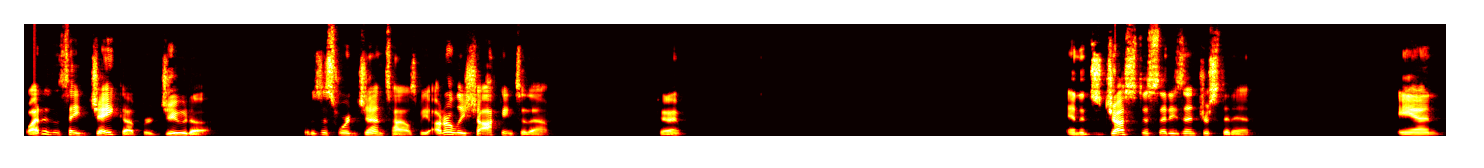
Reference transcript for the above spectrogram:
Why doesn't it say Jacob or Judah? What is this word Gentiles? Be utterly shocking to them. Okay? And it's justice that he's interested in. And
